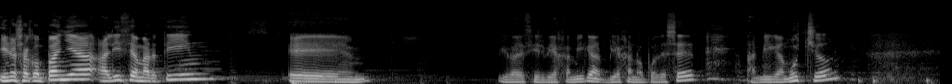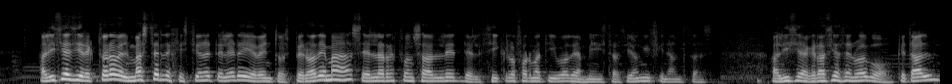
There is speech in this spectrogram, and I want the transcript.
Y nos acompaña Alicia Martín, eh, iba a decir vieja amiga, vieja no puede ser, amiga mucho, Alicia es directora del Máster de Gestión Hotelera y Eventos, pero además es la responsable del ciclo formativo de Administración y Finanzas. Alicia, gracias de nuevo. ¿Qué tal?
